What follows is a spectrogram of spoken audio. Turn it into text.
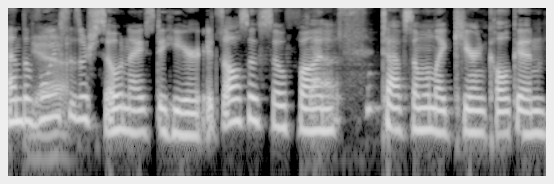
And the yeah. voices are so nice to hear. It's also so fun yes. to have someone like Kieran Culkin,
